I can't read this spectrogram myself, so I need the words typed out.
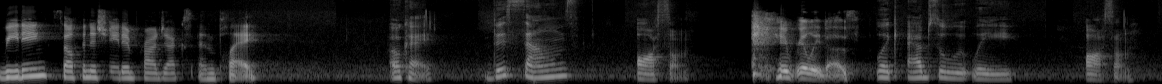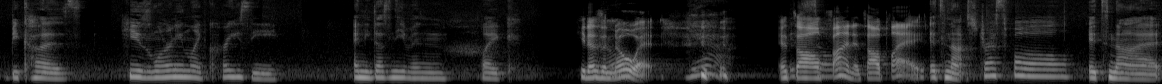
reading, self initiated projects, and play. Okay, this sounds awesome. it really does. Like, absolutely awesome. Because he's learning like crazy and he doesn't even, like, he doesn't know, know it. Yeah. It's, it's all so, fun. It's all play. It's not stressful. It's not,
